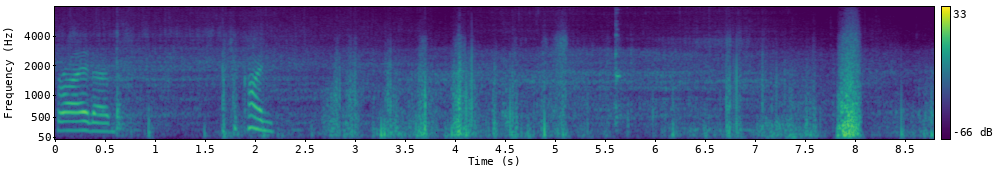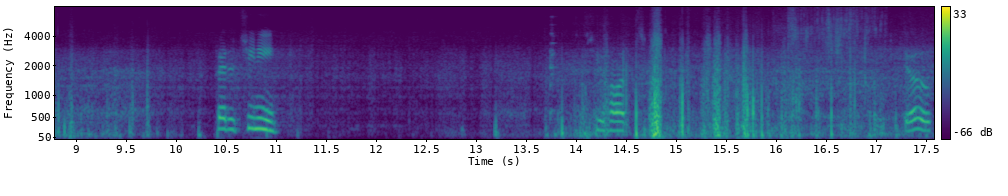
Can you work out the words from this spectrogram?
fry the chicken. Fettuccine. Too hot. Joke.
